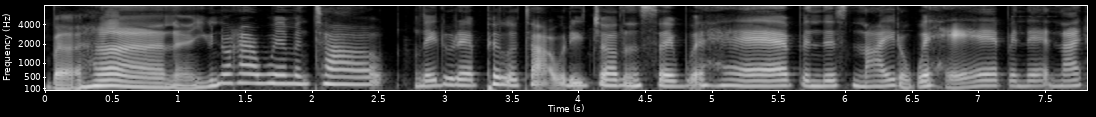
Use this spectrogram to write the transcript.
But honey, you know how women talk? They do that pillow talk with each other and say what happened this night or what happened that night.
